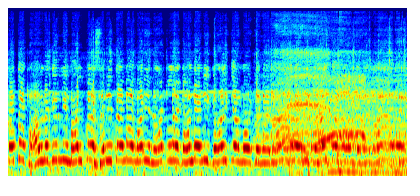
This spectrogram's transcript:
તો તો ભાવનગરની માલપા સરિતામાં મારી રાટલા ગાંડાની ગાળ ક્યાં ન ગાળ ક્યાં ન કહેવાય?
